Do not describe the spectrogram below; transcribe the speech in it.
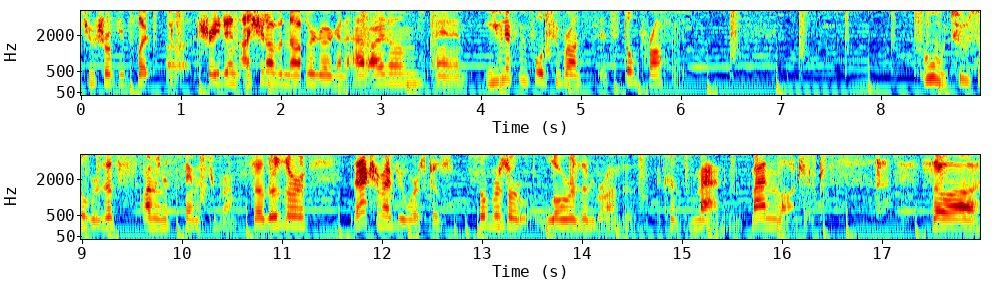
two trophy play, uh, trade in. I should have enough. We're going to add items, and even if we pull two bronzes, it's still profit. Ooh, two silvers. That's, I mean, it's the same as two bronzes. So those are, it actually might be worse because silvers are lower than bronzes because man, man logic. so, uh,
